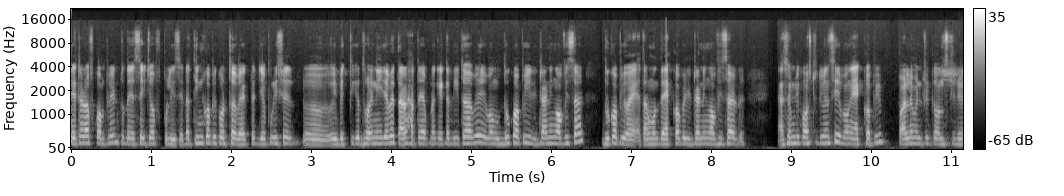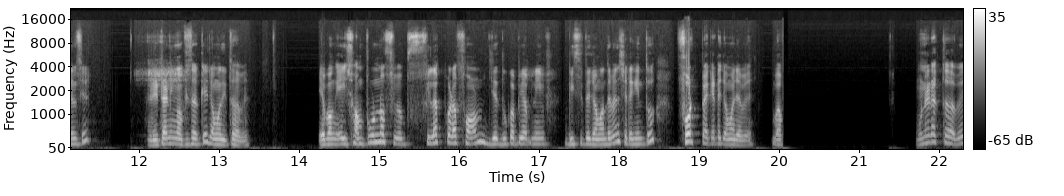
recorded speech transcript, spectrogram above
letter of complaint to the SH of police এটা তিন কপি করতে হবে। একটা যে পুলিশের ওই ব্যক্তিকে ধরে নিয়ে যাবে, তার হাতে আপনাকে এটা দিতে হবে এবং দু কপি রিটার্নিং অফিসার দু কপি তার মধ্যে এক copy returning officer assembly constituency এবং এক কপি পার্লামেন্টারি কনস্টিটিউয়েন্সির রিটার্নিং অফিসারকে জমা দিতে হবে। এবং এই সম্পূর্ণ ফিল আপ করা ফর্ম যে দু কপি আপনি ডিসিতে জমা দেবেন, সেটা কিন্তু ফোর্থ প্যাকেটে জমা যাবে। বা মনে রাখতে হবে,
